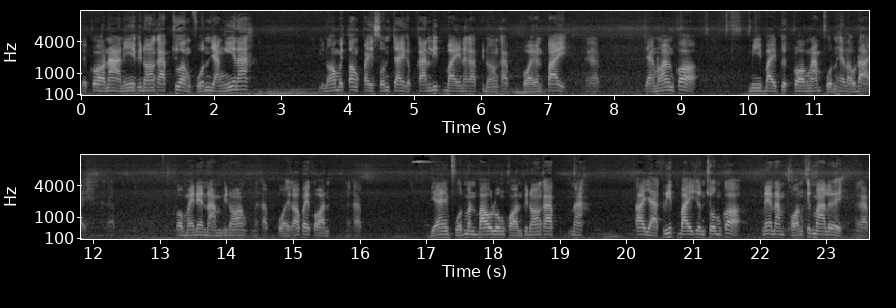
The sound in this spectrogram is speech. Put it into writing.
แล้วก็หน้านี้พี่น้องครับ ช่วงฝนอย่างนี้นะ พี่น้องไม่ต้องไปสนใจกับการริดใบนะครับ พี่น้องครับปล่อยมันไปนะครับ อย่างน้อยมันก็มีใบเพื่อกรองน้ำฝนให้เราได้นะครับ ก็ไม่แนะนำพี่น้องนะครับ ปล่อยเขาไปก่อนนะครับ เดี๋ยวให้ฝนมันเบาลงก่อนพี่น้องครับนะถ้าอยากริดใบชนชมก็แนะนำถอนขึ้นมาเลยนะครับ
